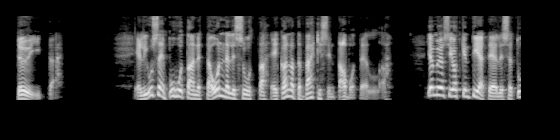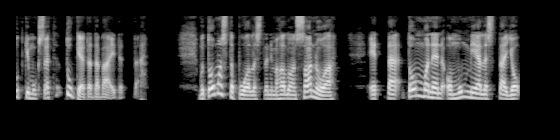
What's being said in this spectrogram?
töitä. Eli usein puhutaan, että onnellisuutta ei kannata väkisin tavoitella. Ja myös jotkin tieteelliset tutkimukset tukee tätä väitettä. Mutta omasta puolestani mä haluan sanoa, että tommonen on mun mielestä jo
